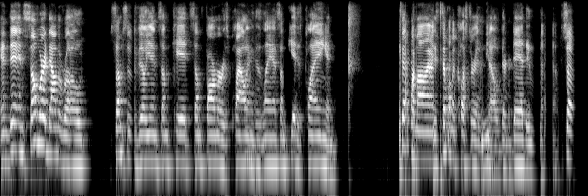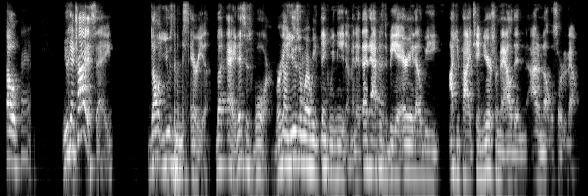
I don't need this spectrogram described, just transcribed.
and then somewhere down the road, some civilian, some kid, some farmer is plowing his land, some kid is playing and step on a mine, step on a cluster, and you know they're dead. They, so right. you can try to say, don't use them in this area, but hey, this is war. We're going to use them where we think we need them, and if that happens to be an area that'll be occupied ten years from now, then I don't know, we'll sort it out.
